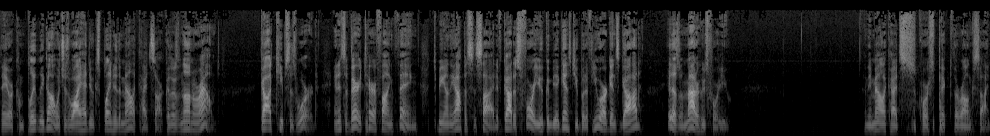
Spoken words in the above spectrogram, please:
they are completely gone, which is why I had to explain who the Amalekites are, because there's none around. God keeps his word. And it's a very terrifying thing to be on the opposite side. If God is for you, who can be against you? But if you are against God, it doesn't matter who's for you. And the Amalekites, of course, picked the wrong side.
